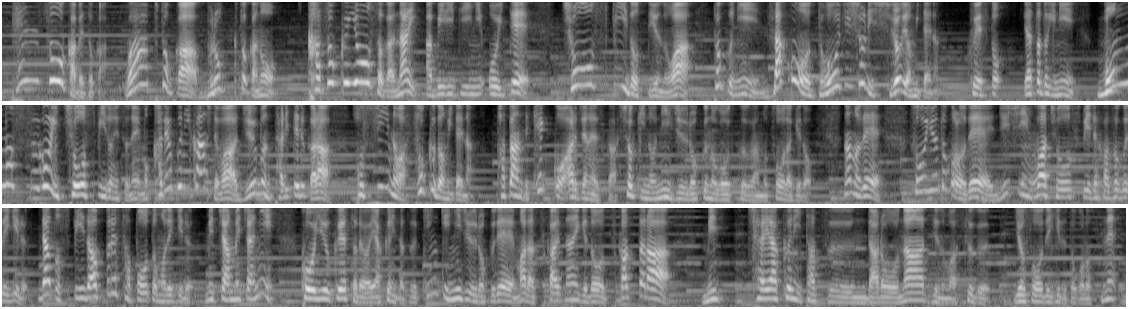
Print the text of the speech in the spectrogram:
転送壁とか、ワープとか、ブロックとかの加速要素がないアビリティにおいて、超スピードっていうのは、特に雑魚を同時処理しろよみたいな。クエストやった時に、ものすごい超スピードにですよね。もう火力に関しては十分足りてるから、欲しいのは速度みたいなパターンって結構あるじゃないですか。初期の26の5とかもそうだけど。なので、そういうところで自身は超スピード加速できる。で、あとスピードアップでサポートもできる。めちゃめちゃに、こういうクエストでは役に立つ。近畿26でまだ使えてないけど、使ったらめっちゃ役に立つんだろうなっていうのはすぐ予想できるところですね。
